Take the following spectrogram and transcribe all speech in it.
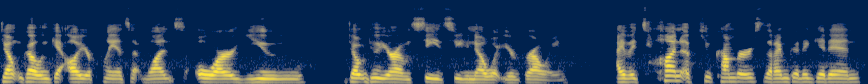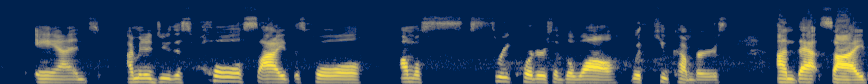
don't go and get all your plants at once or you don't do your own seeds so you know what you're growing. I have a ton of cucumbers that I'm going to get in and I'm going to do this whole side, this whole almost three quarters of the wall with cucumbers on that side.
